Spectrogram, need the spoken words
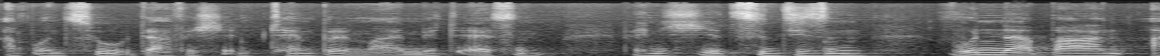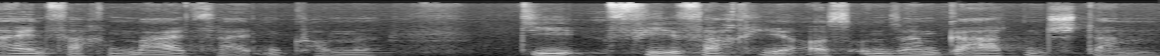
ab und zu, darf ich im Tempel mal mitessen, wenn ich hier zu diesen wunderbaren, einfachen Mahlzeiten komme, die vielfach hier aus unserem Garten stammen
